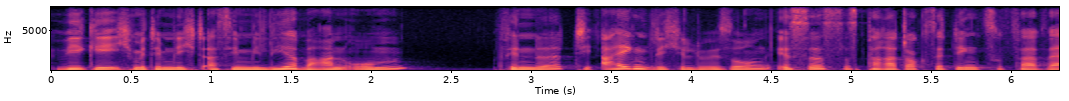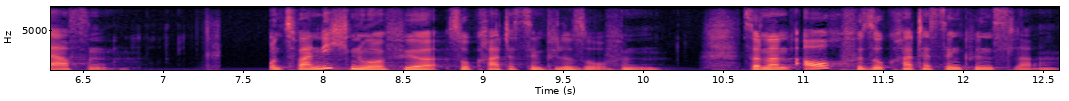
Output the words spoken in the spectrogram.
wie gehe ich mit dem Nicht-Assimilierbaren um, findet, die eigentliche Lösung ist es, das paradoxe Ding zu verwerfen. Und zwar nicht nur für Sokrates den Philosophen, sondern auch für Sokrates den Künstler.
